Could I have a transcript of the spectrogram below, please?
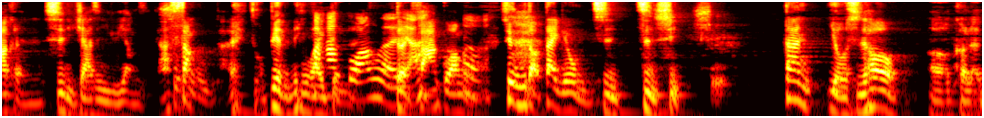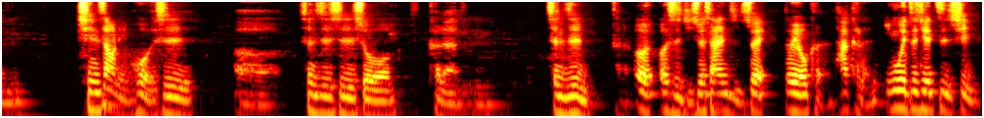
他可能私底下是一个样子，他上了舞台，哎怎么变得另外一个人？光了，对，发光了。所以舞蹈带给我们是自信。是，但有时候，呃，可能青少年或者是呃，甚至是说，可能甚至可能二二十几岁、三十几岁都有可能，他可能因为这些自信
